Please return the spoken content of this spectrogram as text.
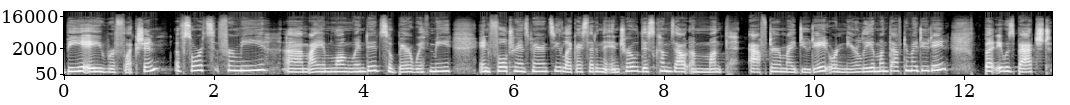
be a reflection of sorts for me. Um, I am long winded, so bear with me. In full transparency, like I said in the intro, this comes out a month after my due date, or nearly a month after my due date, but it was batched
